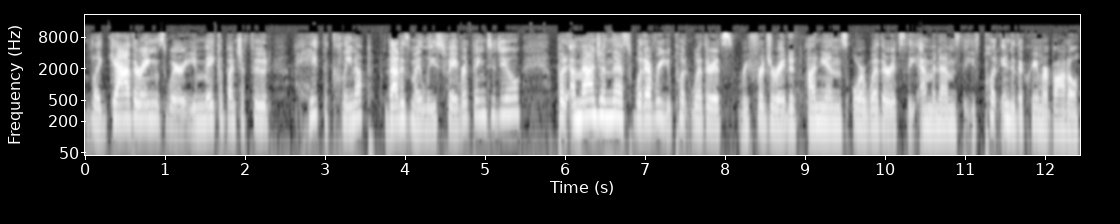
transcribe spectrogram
like gatherings where you make a bunch of food. I hate the cleanup. That is my least favorite thing to do. But imagine this, whatever you put, whether it's refrigerated onions or whether it's the M&Ms that you've put into the creamer bottle,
